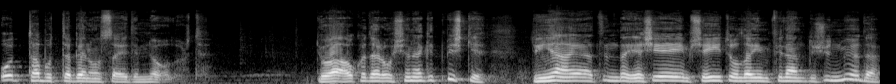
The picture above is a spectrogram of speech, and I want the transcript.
o tabutta ben olsaydım ne olurdu? Dua o kadar hoşuna gitmiş ki dünya hayatında yaşayayım, şehit olayım filan düşünmüyor da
